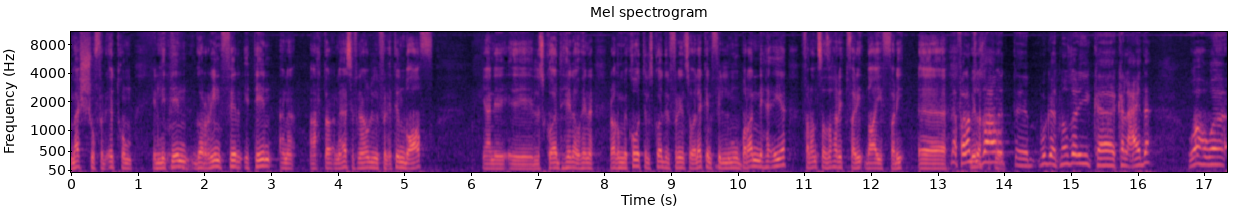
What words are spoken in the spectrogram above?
مشوا فرقتهم الاثنين جارين فرقتين. أنا أحتر... أنا آسف إن أقول الفرقتين ضعاف. يعني إيه، ال squad هنا وهنا رغم قوة ال squad الفرنسي ولكن في المباراة النهائية فرنسا ظهرت فريق ضعيف فريق آه لا فرنسا. ظهرت آه، وجهة نظري كالعادة وهو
